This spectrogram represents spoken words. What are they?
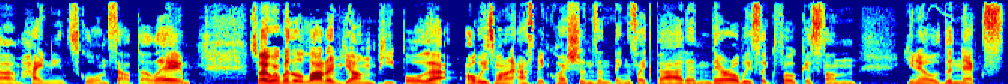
um, high needs school in South LA. So I work with a lot of young people that always want to ask me questions and things like that, and they're always like focused on you know the next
